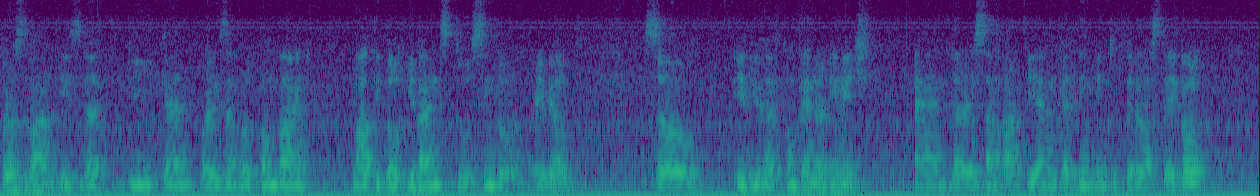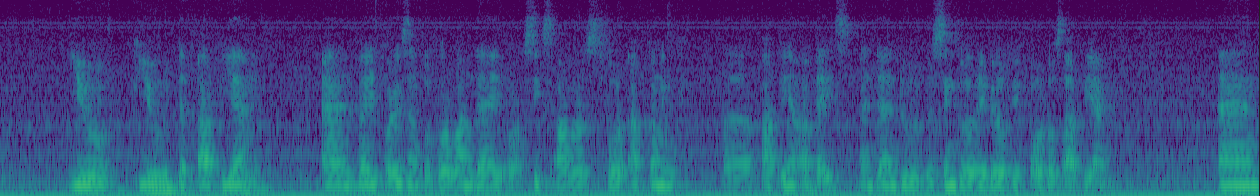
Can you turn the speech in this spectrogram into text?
first one is that we can, for example, combine multiple events to a single rebuild. So if you have container image and there is some RPM getting into Fedora stable, you queue that RPM and wait, for example, for one day or six hours for upcoming uh, RPM updates, and then do the single rebuild all those RPM. And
